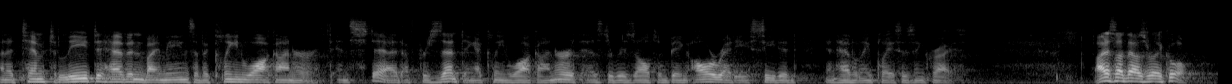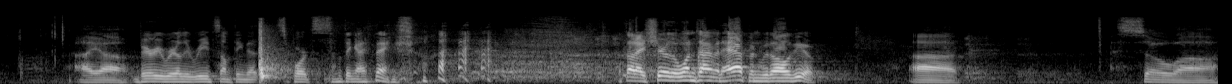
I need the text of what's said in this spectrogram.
an attempt to lead to heaven by means of a clean walk on earth, instead of presenting a clean walk on earth as the result of being already seated in heavenly places in Christ. I just thought that was really cool. I uh, very rarely read something that supports something I think. So I thought I'd share the one time it happened with all of you. Uh, so, uh,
